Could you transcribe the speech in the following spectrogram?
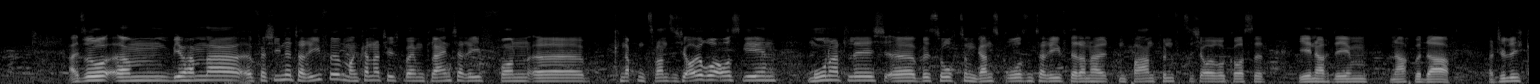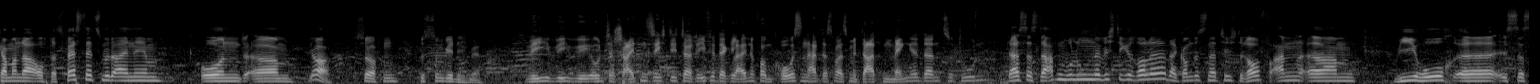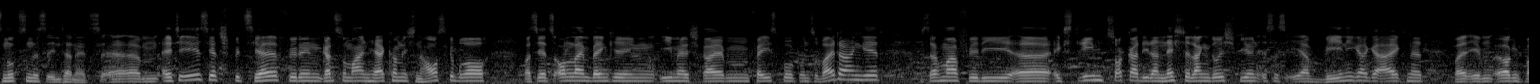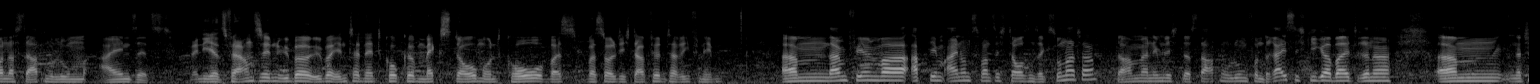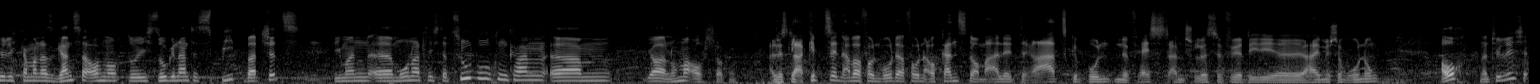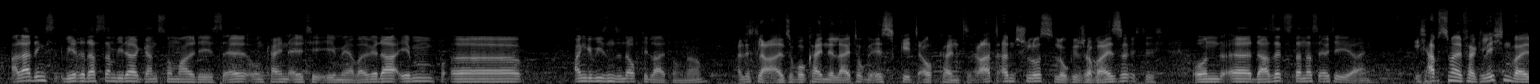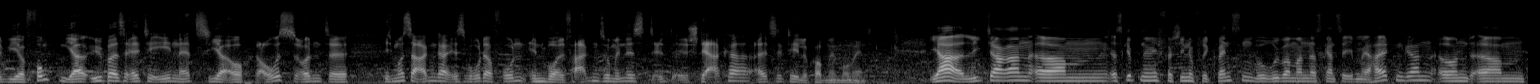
Also ähm, wir haben da verschiedene Tarife. Man kann natürlich beim kleinen Tarif von äh, knappen 20 Euro ausgehen, monatlich, äh, bis hoch zum ganz großen Tarif, der dann halt ein paar 50 Euro kostet, je nachdem nach Bedarf. Natürlich kann man da auch das Festnetz mit einnehmen und ähm, ja, surfen bis zum geht nicht mehr. Wie, wie, wie, unterscheiden sich die Tarife? Der kleine vom großen, hat das was mit Datenmenge dann zu tun? Da ist das Datenvolumen eine wichtige Rolle. Da kommt es natürlich drauf an, ähm, wie hoch äh, ist das Nutzen des Internets. Ähm, LTE ist jetzt speziell für den ganz normalen herkömmlichen Hausgebrauch, was jetzt Online-Banking, E-Mail schreiben, Facebook und so weiter angeht. Ich sag mal, für die äh, Extremzocker, die dann nächtelang durchspielen, ist es eher weniger geeignet, weil eben irgendwann das Datenvolumen einsetzt. Wenn ich jetzt Fernsehen über, über Internet gucke, Maxdome und Co., was, was sollte ich da für einen Tarif nehmen? Ähm, da empfehlen wir ab dem 21.600er. Da haben wir nämlich das Datenvolumen von 30 GB drin. Ähm, natürlich kann man das Ganze auch noch durch sogenannte Speed Budgets, die man äh, monatlich dazu buchen kann, ähm, ja, nochmal aufstocken. Alles klar. Gibt es denn aber von Vodafone auch ganz normale drahtgebundene Festanschlüsse für die äh, heimische Wohnung? Auch, natürlich. Allerdings wäre das dann wieder ganz normal DSL und kein LTE mehr, weil wir da eben äh, angewiesen sind auf die Leitung. Ne? Alles klar, also wo keine Leitung ist, geht auch kein Drahtanschluss, logischerweise. Richtig. Und äh, da setzt dann das LTE ein. Ich habe es mal verglichen, weil wir funken ja übers LTE-Netz hier auch raus und äh, ich muss sagen, da ist Vodafone in Wolfhagen zumindest äh, stärker als die Telekom im Moment. Ja, liegt daran, ähm, es gibt nämlich verschiedene Frequenzen, worüber man das Ganze eben erhalten kann und ähm,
